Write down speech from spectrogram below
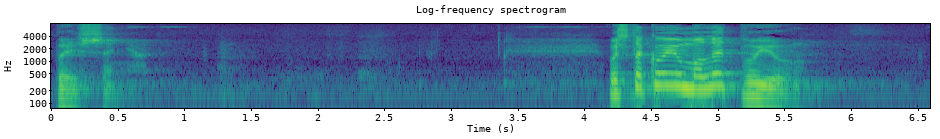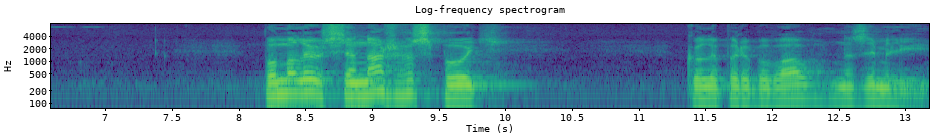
Писання. Ось такою молитвою помолився наш Господь, коли перебував на землі.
